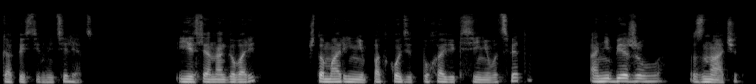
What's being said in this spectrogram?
как истинный телец. Если она говорит, что Марине подходит пуховик синего цвета, а не бежевого, значит,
